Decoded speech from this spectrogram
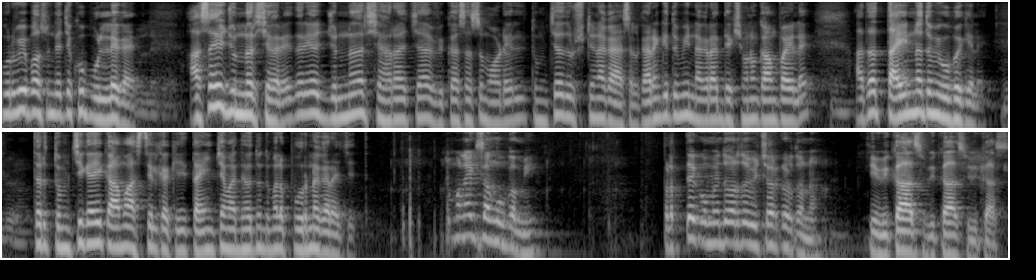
पूर्वीपासून त्याचे खूप उल्लेख आहेत. असं हे जुन्नर शहर आहे. तर या जुन्नर शहराच्या विकासाचं मॉडेल तुमच्या दृष्टीनं काय असेल? कारण की तुम्ही नगराध्यक्ष म्हणून काम पाहिलं आहे आता ताईंना तुम्ही उभं केलं आहे तर तुमची काही कामं असतील का? की ताईंच्या माध्यमातून तुम्हाला पूर्ण करायची आहेत तुम्हाला एक सांगू का मी? प्रत्येक उमेदवार जो विचार करतो ना की विकास विकास विकास.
